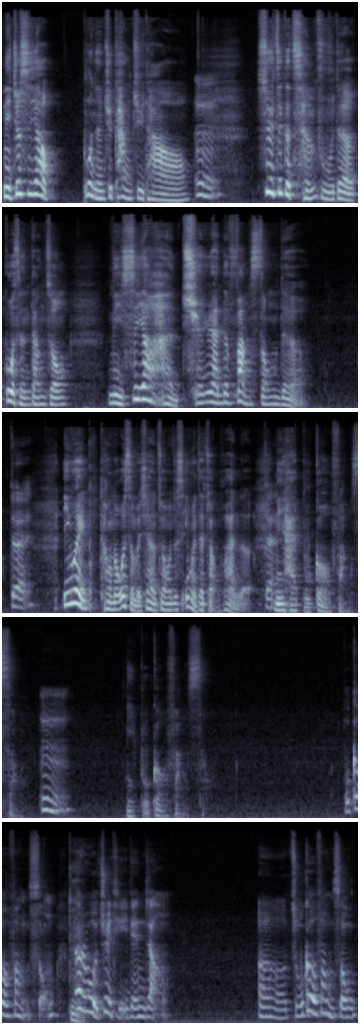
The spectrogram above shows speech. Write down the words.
你就是要不能去抗拒它哦，嗯，所以这个臣服的过程当中，你是要很全然的放松的，对，因为彤彤为什么现在的状况，就是因为你在转换了，对。你还不够放松，嗯，你不够放松，不够放松。对。那如果具体一点讲，呃，足够放松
